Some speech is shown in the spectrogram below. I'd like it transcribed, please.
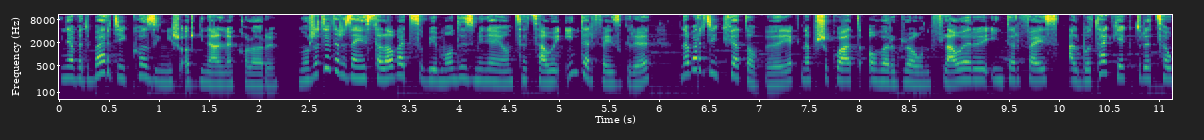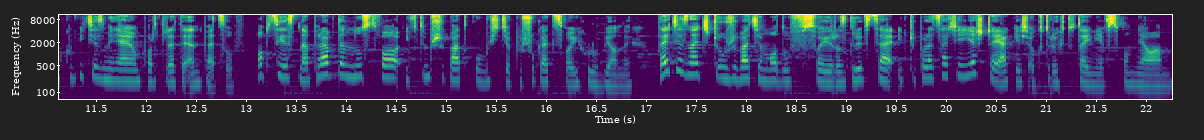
i nawet bardziej cozy niż oryginalne kolory. Możecie też zainstalować sobie mody zmieniające cały interfejs gry na bardziej kwiatowy, jak na przykład Overgrown Flowery Interface, albo takie, które całkowicie zmieniają portrety NPC-ów. Opcji jest naprawdę mnóstwo i w tym przypadku musicie poszukać swoich ulubionych. Dajcie znać, czy używacie modów w swojej rozgrywce i czy polecacie jeszcze jakieś, o których tutaj nie wspomniałam.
